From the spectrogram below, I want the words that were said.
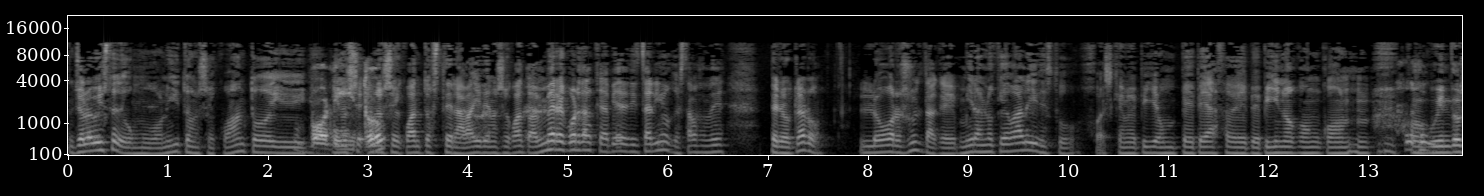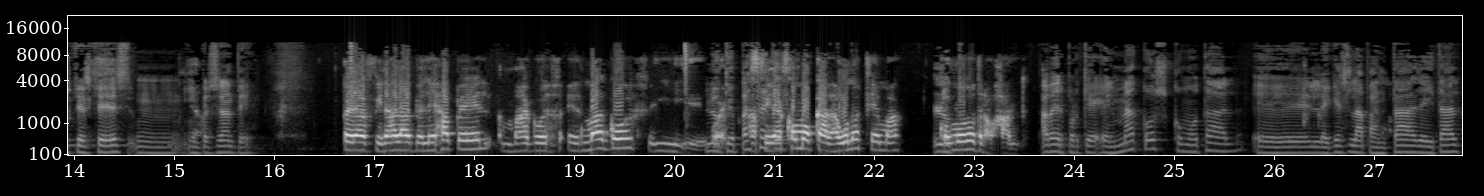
yo lo he visto, digo, muy bonito, no sé cuánto, y, no, sé, no, sé, cuántos terabytes, no sé cuánto. A mí me recuerda al que había de titanio, que está bastante. Pero claro, luego resulta que miras lo que vale y dices tú, es que me pillo un pepeazo de pepino con, con, Windows, que es que es mm, impresionante. Pero al final Apple es Apple, MacOS es MacOS, y lo que pasa al final es como cada uno esté más cómodo trabajando. A ver, porque el MacOS como tal, eh, que es la pantalla y tal,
